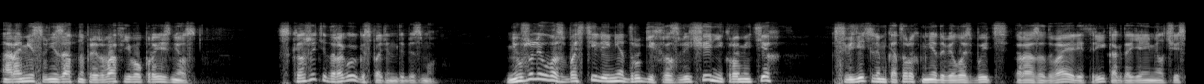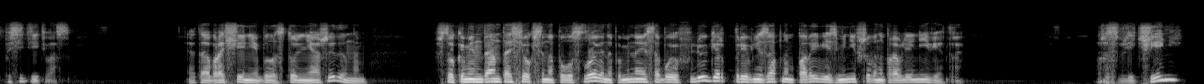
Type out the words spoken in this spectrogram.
Арамис, внезапно прервав его, произнес: "Скажите, дорогой господин де Безмо, неужели у вас в Бастилии нет других развлечений, кроме тех, свидетелем которых мне довелось быть раза два или три, когда я имел честь посетить вас?" Это обращение было столь неожиданным, что комендант осекся на полуслове, напоминая собой флюгер при внезапном порыве изменившего направление ветра. Развлечений?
